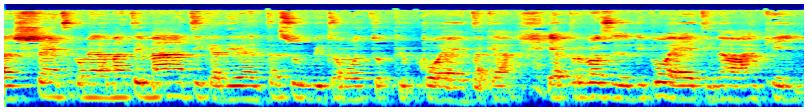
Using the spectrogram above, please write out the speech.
la scienza, come la matematica diventa subito molto più poetica e a proposito di poeti, no, anche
